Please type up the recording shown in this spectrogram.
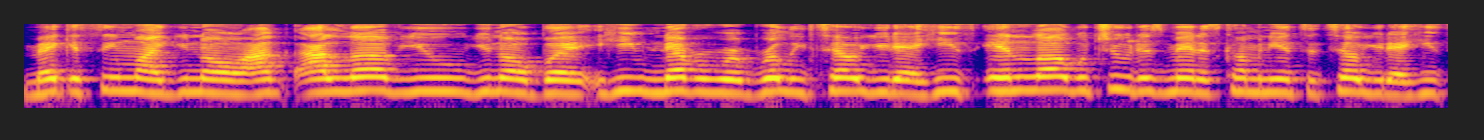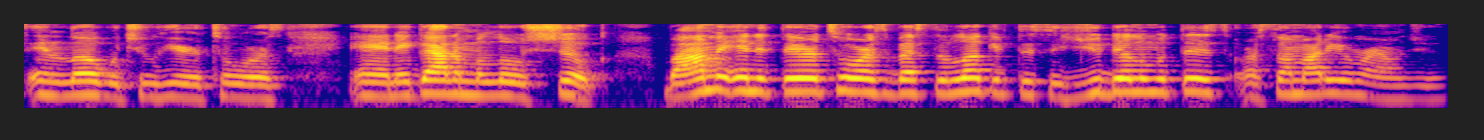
make it seem like, you know, I, I love you, you know, but he never would really tell you that he's in love with you. This man is coming in to tell you that he's in love with you here, Taurus. And it got him a little shook. But I'm to end it there, Taurus. Best of luck if this is you dealing with this or somebody around you.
